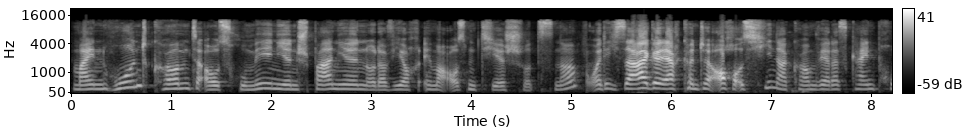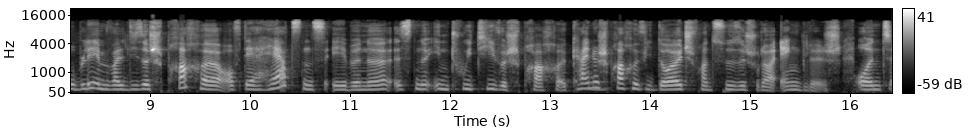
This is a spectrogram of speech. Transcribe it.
mein Hund kommt aus Rumänien, Spanien oder wie auch immer aus dem Tierschutz. Ne? Und ich sage, er könnte auch aus China kommen, wäre das kein Problem, weil diese Sprache auf der Herzensebene ist eine intuitive Sprache. Keine Sprache wie Deutsch, Französisch oder Englisch. Und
